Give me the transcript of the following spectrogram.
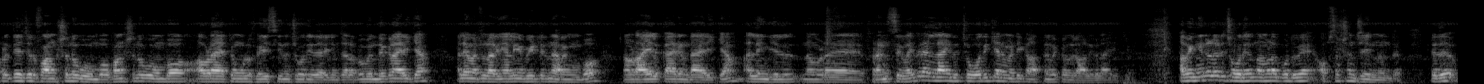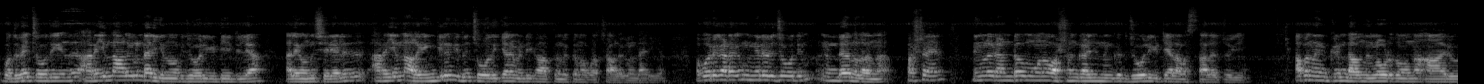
പ്രത്യേകിച്ച് ഒരു ഫംഗ്ഷന് പോകുമ്പോൾ ഫംഗ്ഷന് പോകുമ്പോൾ അവിടെ ഏറ്റവും കൂടുതൽ ഫേസ് ചെയ്യുന്ന ചോദ്യം ഇതായിരിക്കും. ചിലപ്പോൾ ബന്ധുക്കളായിരിക്കാം അല്ലെങ്കിൽ മറ്റുള്ള അല്ലെങ്കിൽ വീട്ടിൽ നിന്ന് ഇറങ്ങുമ്പോൾ നമ്മുടെ അയൽക്കാരുണ്ടായിരിക്കാം അല്ലെങ്കിൽ നമ്മുടെ ഫ്രണ്ട്സുകൾ ഇവരെല്ലാം ഇത് ചോദിക്കാൻ വേണ്ടി കാത്തു നിൽക്കുന്ന ആളുകളായിരിക്കും അപ്പൊ ഇങ്ങനെയുള്ള ഒരു ചോദ്യം നമ്മളെ പൊതുവെ ഒബ്സഷൻ ചെയ്യുന്നുണ്ട്. ഇത് പൊതുവെ ചോദ്യം ഇത് അറിയുന്ന ആളുകളുണ്ടായിരിക്കും നമുക്ക് ജോലി കിട്ടിയിട്ടില്ല അല്ലെങ്കിൽ ഒന്നും ശരിയല്ല. ഇത് അറിയുന്ന ആളെങ്കിലും ഇത് ചോദിക്കാൻ വേണ്ടി കാത്തു നിൽക്കുന്ന കുറച്ച് ആളുകളുണ്ടായിരിക്കും. അപ്പൊ ഒരു ഘടകം ഇങ്ങനെ ഒരു ചോദ്യം ഉണ്ട് എന്നുള്ളതാണ്. പക്ഷേ നിങ്ങൾ രണ്ടോ മൂന്നോ വർഷം കഴിഞ്ഞ് നിങ്ങൾക്ക് ജോലി കിട്ടിയാൽ അവസ്ഥ ആലോചിക്കും അപ്പൊ നിങ്ങൾക്ക് ഉണ്ടാവും നിങ്ങളോട് തോന്നുന്ന ആ ഒരു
